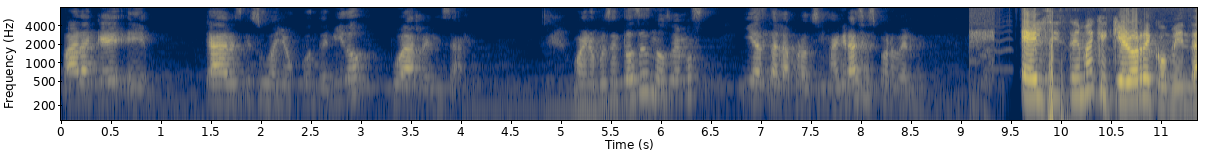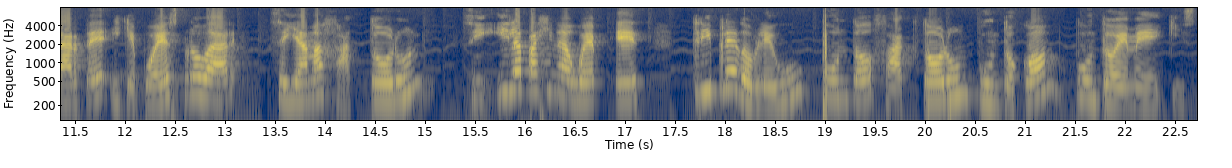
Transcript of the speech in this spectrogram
para que cada vez que suba yo contenido puedas revisarlo. Bueno, pues entonces nos vemos y hasta la próxima. Gracias por verme. El sistema que quiero recomendarte y que puedes probar se llama Factorum, ¿sí? Y la página web es www.factorum.com.mx.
